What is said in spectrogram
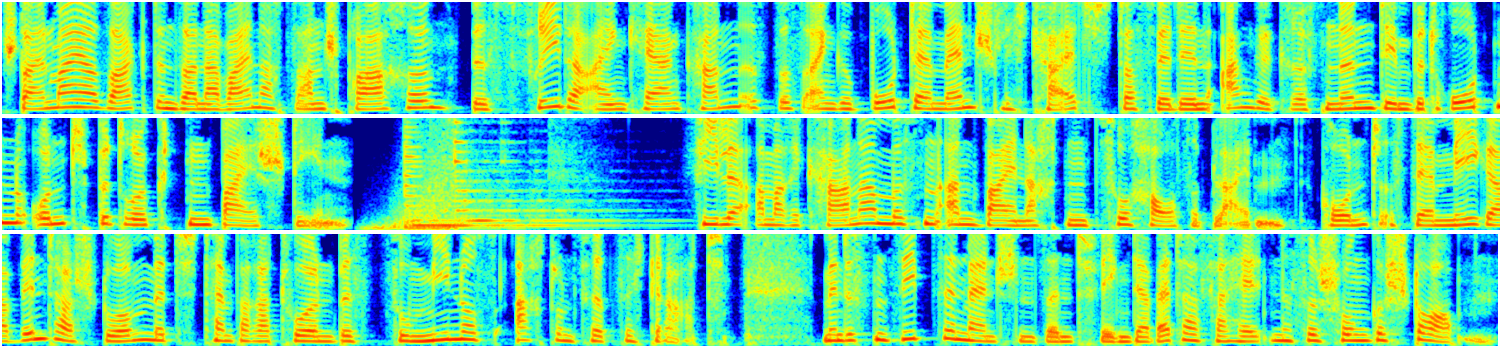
Steinmeier sagt in seiner Weihnachtsansprache, bis Friede einkehren kann, ist es ein Gebot der Menschlichkeit, dass wir den Angegriffenen, dem Bedrohten und Bedrückten beistehen. Viele Amerikaner müssen an Weihnachten zu Hause bleiben. Grund ist der Mega-Wintersturm mit Temperaturen bis zu minus 48 Grad. Mindestens 17 Menschen sind wegen der Wetterverhältnisse schon gestorben.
